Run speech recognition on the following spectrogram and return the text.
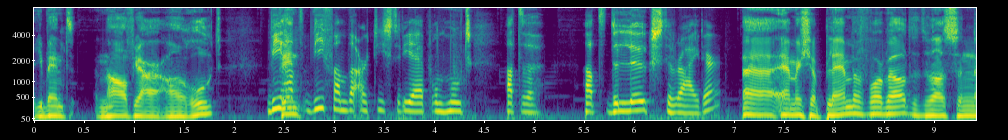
je bent een half jaar en route. Wie, vind- had, wie van de artiesten die jij hebt ontmoet had de, had de leukste rider? Emma Chaplin bijvoorbeeld. Het was een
